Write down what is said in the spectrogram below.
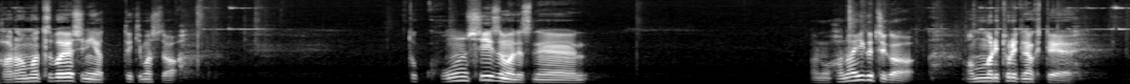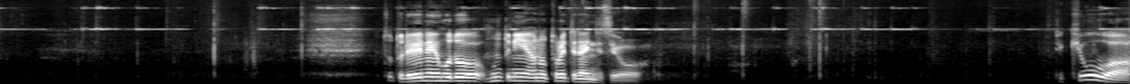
唐松林にやってきました。と今シーズンはですねあの花井口があんまり取れてなくてちょっと例年ほど本当にあの取れてないんですよ。で今日は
